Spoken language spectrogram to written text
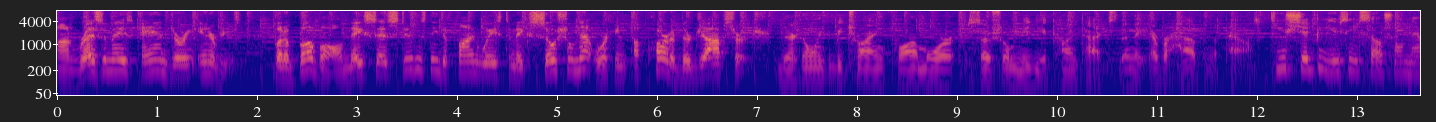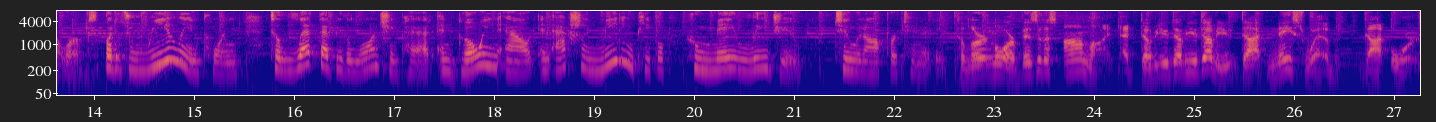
on resumes and during interviews. But above all, NACE says students need to find ways to make social networking a part of their job search. They're going to be trying far more social media contacts than they ever have in the past. You should be using social networks, but it's really important to let that be the launching pad and going out and actually meeting people who may lead you to an opportunity. To learn more, visit us online at www.naceweb.org.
